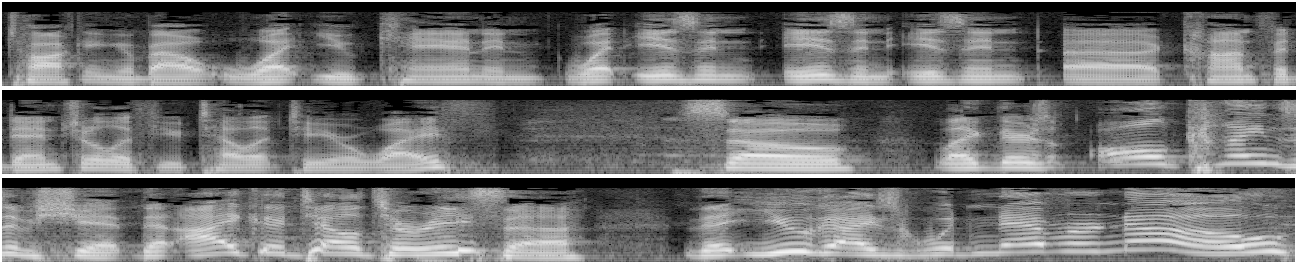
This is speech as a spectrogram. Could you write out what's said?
talking about what you can and what isn't is and isn't uh, confidential if you tell it to your wife. So like there's all kinds of shit that I could tell Teresa that you guys would never know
